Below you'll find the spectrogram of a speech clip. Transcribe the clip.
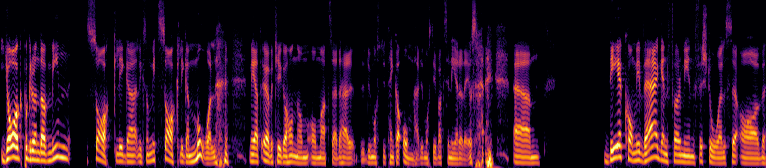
jag på grund av min sakliga, liksom mitt sakliga mål med att övertyga honom om att så här, det här, du måste ju tänka om här, du måste ju vaccinera dig och så här. Um, det kom i vägen för min förståelse av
